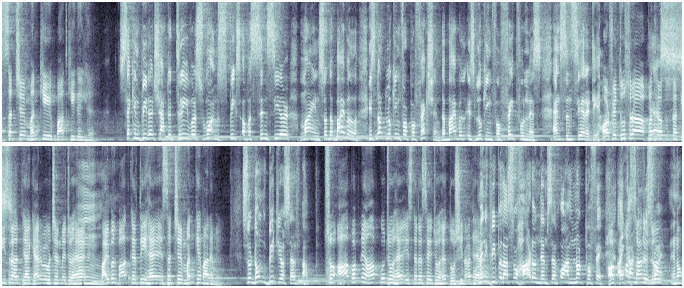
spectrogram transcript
सच्चे मन की बात की गई है। Second Peter chapter 3 verse 1 speaks of a sincere mind. So the Bible is not looking for perfection. The Bible is looking for faithfulness and sincerity. और फिर दूसरा पत्रस Yes. उसका तीसरा अध्याय ग्यारहवें वचन में जो है बाइबल बात करती है सच्चे मन के बारे में So don't beat yourself up. सो आप अपने आप को जो है इस तरह से जो है दोषी ना ठहराएं Many people are so hard on themselves. Oh, I'm not perfect. और I बहुत can't do सारे this right. लोग You know,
